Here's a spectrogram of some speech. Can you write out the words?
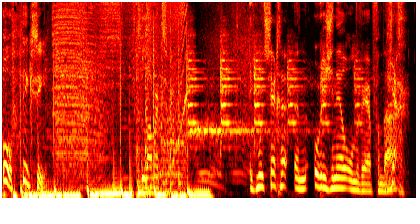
Of fictie. Lammert. Ik moet zeggen, een origineel onderwerp vandaag. Ja,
